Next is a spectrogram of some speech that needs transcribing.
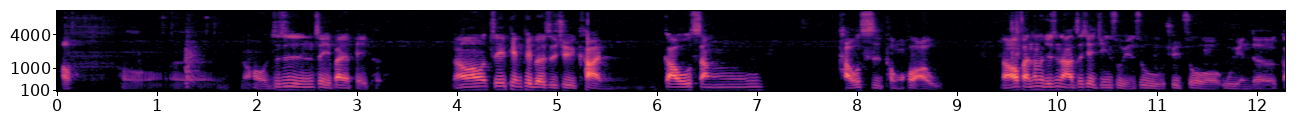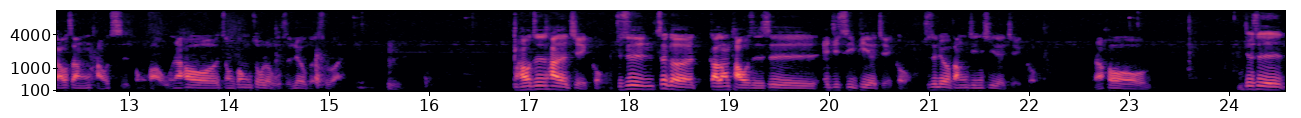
好，然后这是这一拜的 paper，然后这一篇 paper 是去看高商陶瓷膨化物，然后反正他们就是拿这些金属元素去做五元的高商陶瓷膨化物，然后总共做了五十六个出来。嗯，然后这是它的结构，就是这个高张陶瓷是 HCP 的结构，就是六方晶系的结构，然后就是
